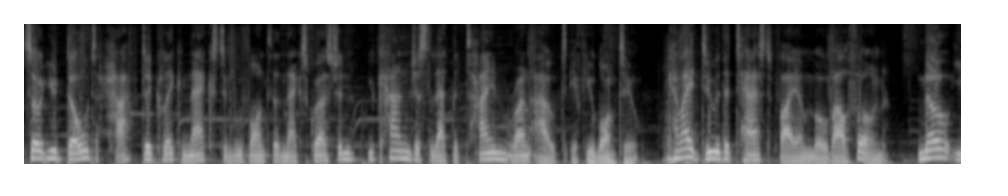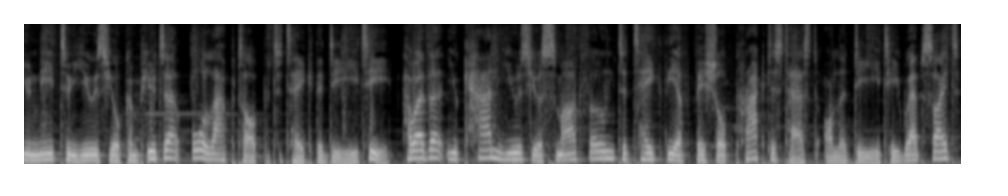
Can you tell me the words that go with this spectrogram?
So you don't have to click next to move on to the next question. You can just let the time run out if you want to. Can I do the test via mobile phone? No, you need to use your computer or laptop to take the DET. However, you can use your smartphone to take the official practice test on the DET website,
